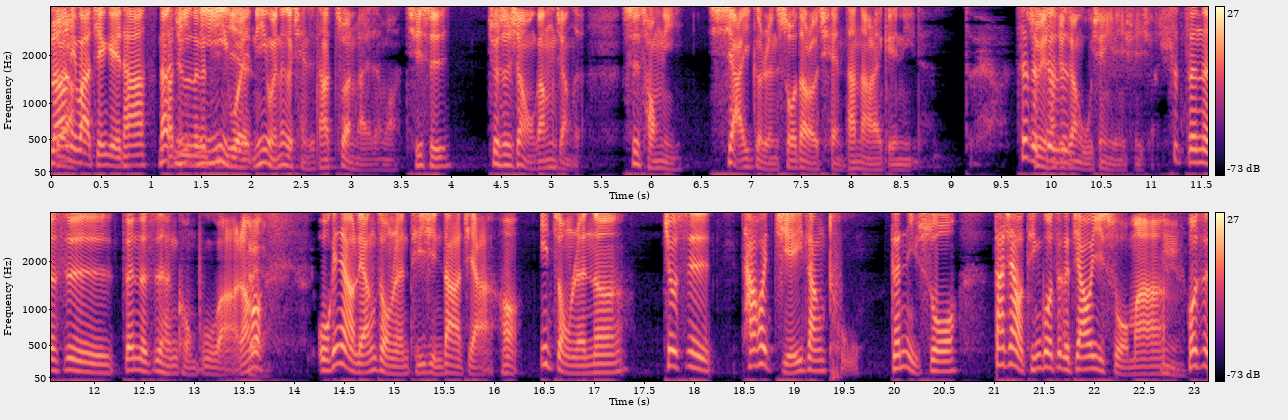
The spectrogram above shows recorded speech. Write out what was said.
然后你把钱给他，那就是那个你以为你以为那个钱是他赚来的吗？其实。就是像我刚刚讲的，是从你下一个人收到了钱，他拿来给你的。对啊，这个就是这样无限延续下去。这真的是真的是很恐怖啊！然后我跟你讲，两种人提醒大家哈，一种人呢，就是他会截一张图跟你说，大家有听过这个交易所吗？嗯，或是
